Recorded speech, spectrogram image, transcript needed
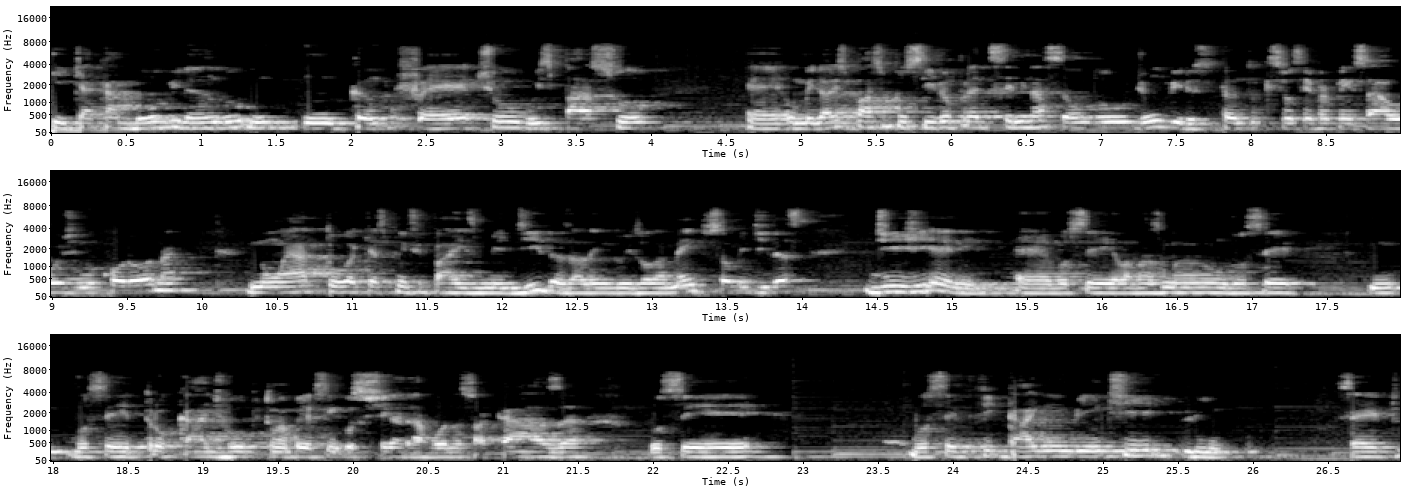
e que acabou virando um, um campo fértil, o espaço, é, o melhor espaço possível para a disseminação do, de um vírus. Tanto que, se você for pensar hoje no corona, não é à toa que as principais medidas, além do isolamento, são medidas de higiene. É, você lavar as mãos, você você trocar de roupa e tomar banho assim que você chegar da rua na sua casa, você você ficar em um ambiente limpo, certo?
